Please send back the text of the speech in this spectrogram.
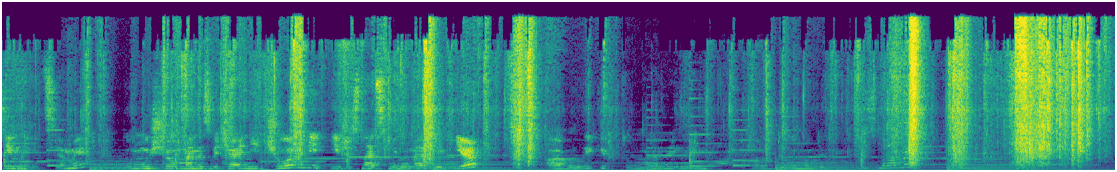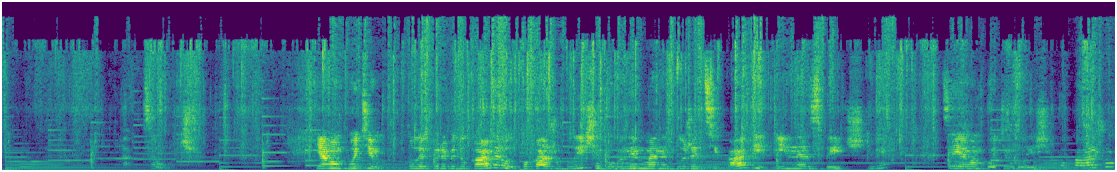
зіницями, тому що в мене звичайні чорні і 16 мм є, а великих то в мене немає. Зараз будемо дивитися з вами. Так, це очі. Я вам потім, коли переведу камеру, покажу ближче, бо вони в мене дуже цікаві і незвичні. Це я вам потім ближче покажу.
